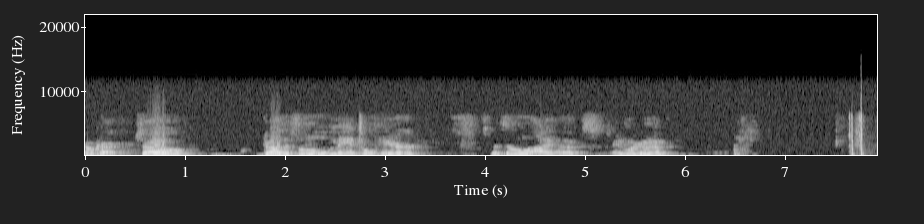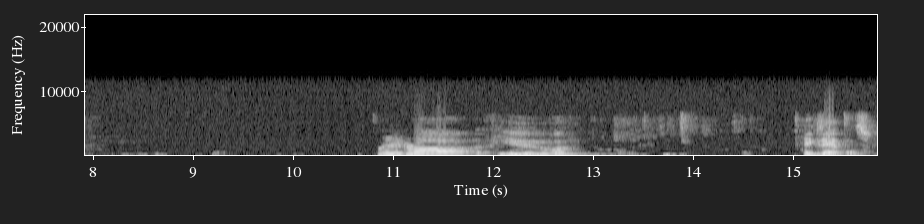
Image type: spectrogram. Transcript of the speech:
Okay, so draw this little mantle here with the little eye hooks, and we're gonna we're gonna draw a few examples.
